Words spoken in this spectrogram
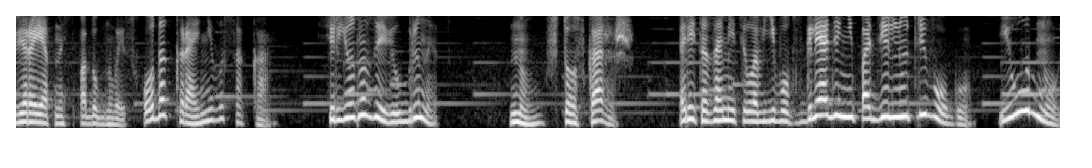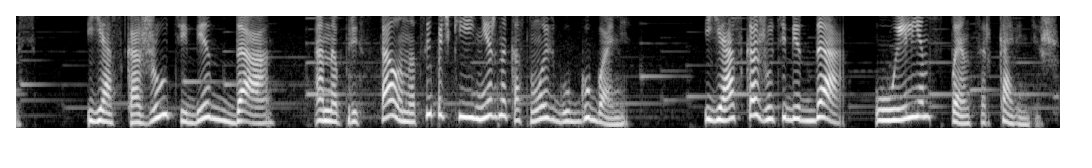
Вероятность подобного исхода крайне высока. Серьезно заявил брюнет. «Ну, что скажешь?» Рита заметила в его взгляде неподдельную тревогу и улыбнулась. «Я скажу тебе «да». Она привстала на цыпочки и нежно коснулась губ губами. «Я скажу тебе «да», Уильям Спенсер Кавендиш».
